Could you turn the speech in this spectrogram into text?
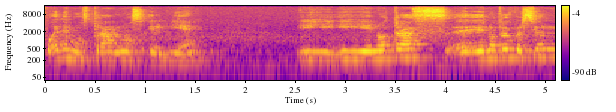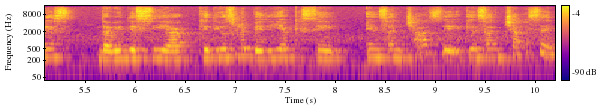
puede mostrarnos el bien. Y, y en, otras, eh, en otras versiones David decía que Dios le pedía que se ensanchase, que ensanchase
